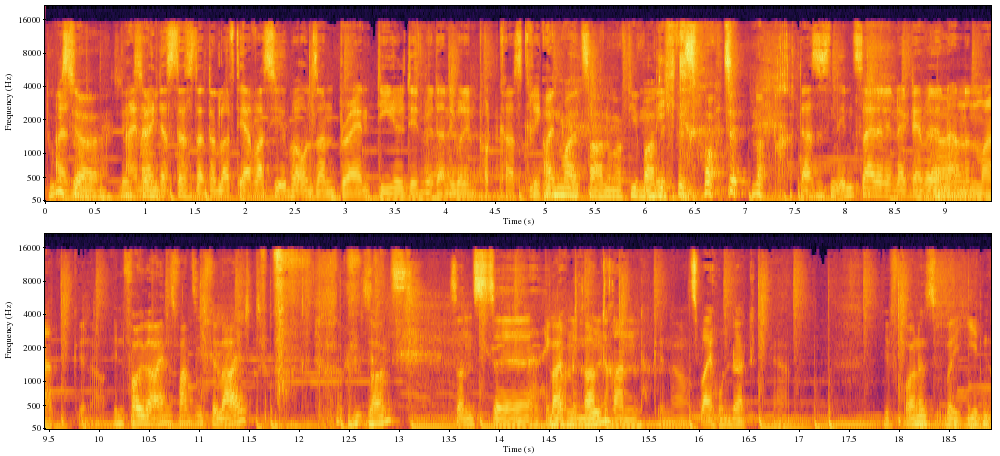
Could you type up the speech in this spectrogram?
Du bist Also, ja, nein, nein, das, das, da, da läuft eher was hier über unseren Brand-Deal, den wir dann über den Podcast kriegen. Einmalzahlung, auf die warte ich Nicht. bis heute noch. Das ist ein Insider, den erklären wir Ja. den anderen mal. Genau. In Folge 21 vielleicht. Und sonst? Sonst äh, hängt noch eine Null dran. Genau. 200. Ja. Wir freuen uns über jeden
